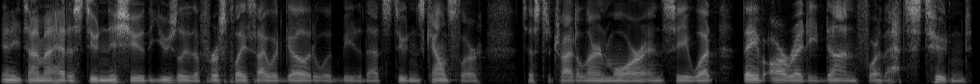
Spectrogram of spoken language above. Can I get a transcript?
Anytime I had a student issue, usually the first place I would go to would be to that student's counselor just to try to learn more and see what they've already done for that student.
